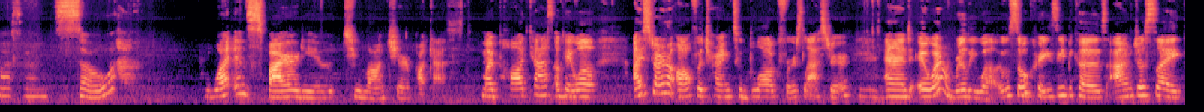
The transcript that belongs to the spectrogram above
Awesome. So, what inspired you to launch your podcast? My podcast. Okay, mm-hmm. well, I started off with trying to blog first last year. Mm-hmm. and it went really well. It was so crazy because I'm just like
